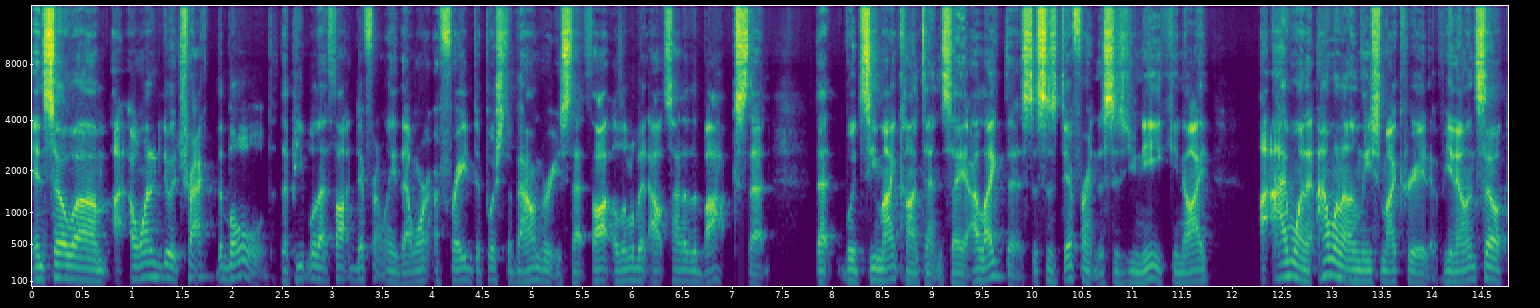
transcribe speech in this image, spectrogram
And so um, I-, I wanted to attract the bold, the people that thought differently, that weren't afraid to push the boundaries, that thought a little bit outside of the box, that that would see my content and say, "I like this. This is different. This is unique." You know, I I want to I want to unleash my creative. You know, and so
